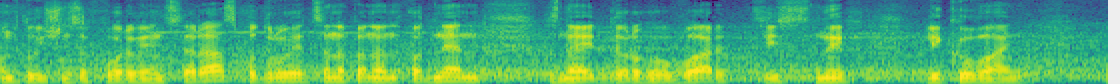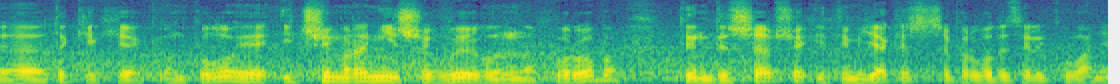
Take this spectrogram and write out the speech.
онкологічних захворювань. Це раз. По-друге, це напевно одне з найдороговартісних лікувань, таких як онкологія. І чим раніше виявлена хвороба, тим дешевше і тим якісніше проводиться лікування.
